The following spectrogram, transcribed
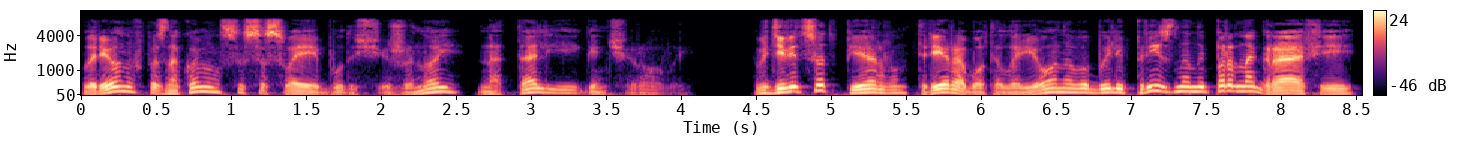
Ларионов познакомился со своей будущей женой Натальей Гончаровой. В 901-м три работы Ларионова были признаны порнографией,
